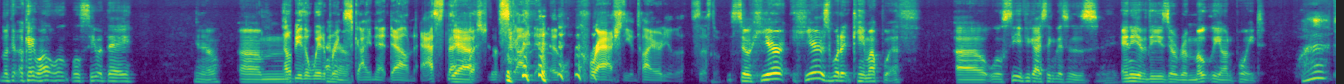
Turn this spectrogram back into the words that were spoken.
look. Okay, well, we'll we'll see what they, you know. Um, That'll be the way to bring know. Skynet down. Ask that Yeah. question of Skynet. It'll crash the entirety of the system. so here here's what it came up with. Uh, we'll see if you guys think this is any of these are remotely on point. what?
